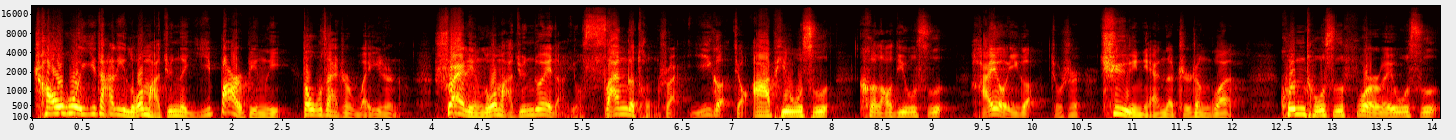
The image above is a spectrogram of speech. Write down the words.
超过意大利罗马军的一半兵力都在这围着呢。率领罗马军队的有三个统帅，一个叫阿皮乌斯·克劳迪乌斯，还有一个就是去年的执政官昆图斯·富尔维乌斯·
